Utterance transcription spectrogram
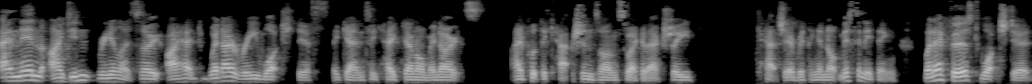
and then I didn't realize. So I had, when I rewatched this again to take down all my notes, I put the captions on so I could actually catch everything and not miss anything. When I first watched it,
